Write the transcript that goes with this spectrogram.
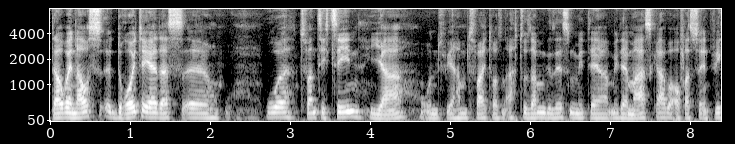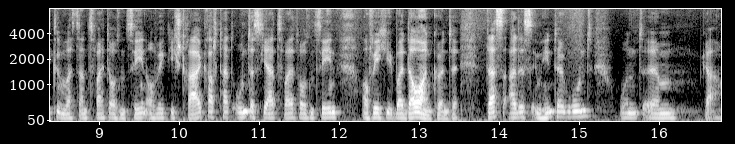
darüber hinaus äh, dreute er das äh, Ruhr 2010 Jahr und wir haben 2008 zusammengesessen mit der, mit der Maßgabe, auch was zu entwickeln, was dann 2010 auch wirklich Strahlkraft hat und das Jahr 2010 auch wirklich überdauern könnte. Das alles im Hintergrund und ähm, ja,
